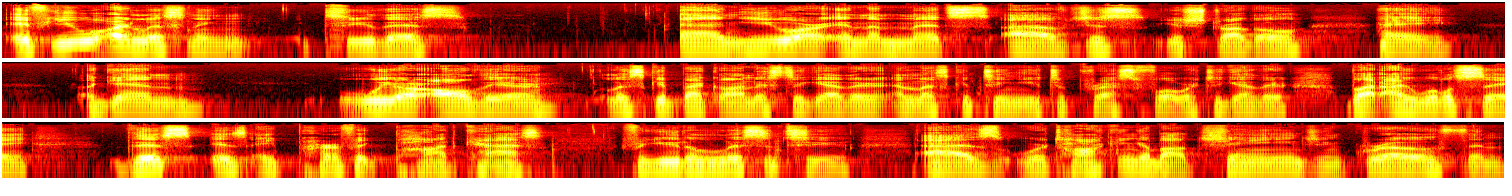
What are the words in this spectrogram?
if you are listening to this and you are in the midst of just your struggle, hey, again, we are all there let's get back on this together and let's continue to press forward together. But I will say, this is a perfect podcast for you to listen to as we're talking about change and growth and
